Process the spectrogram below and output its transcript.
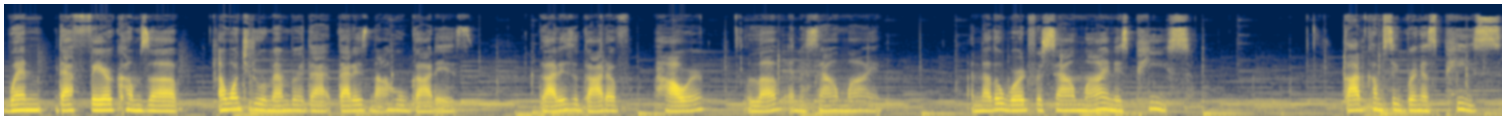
when that fear comes up, I want you to remember that that is not who God is. God is a God of power, love, and a sound mind. Another word for sound mind is peace. God comes to bring us peace.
